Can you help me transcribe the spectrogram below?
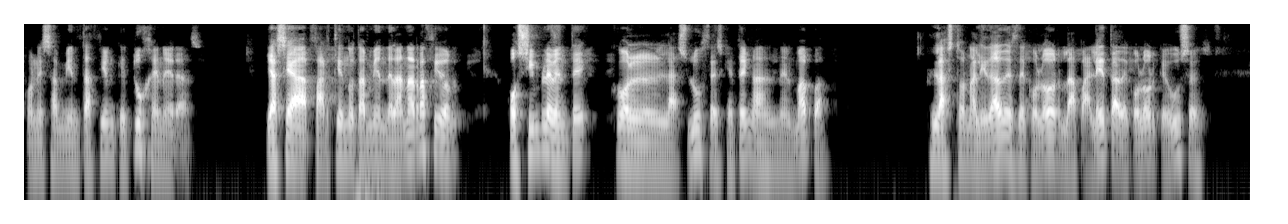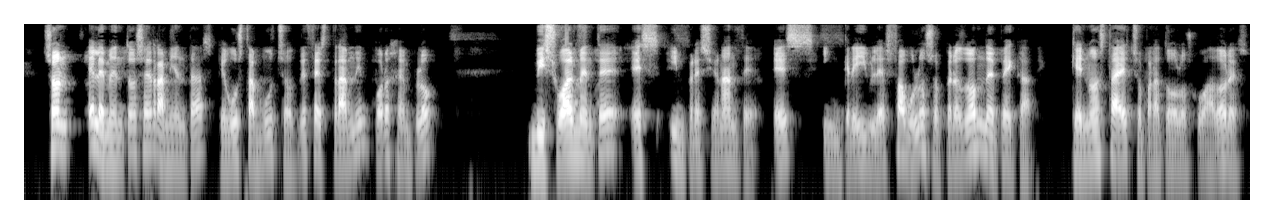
con esa ambientación que tú generas, ya sea partiendo también de la narración o simplemente con las luces que tengan en el mapa. las tonalidades de color, la paleta de color que uses. Son elementos, herramientas que gustan mucho. Death Stranding, por ejemplo, visualmente es impresionante, es increíble, es fabuloso, pero ¿dónde peca? Que no está hecho para todos los jugadores.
